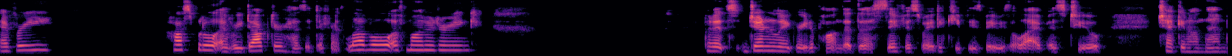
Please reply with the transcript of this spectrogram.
every hospital, every doctor has a different level of monitoring. But it's generally agreed upon that the safest way to keep these babies alive is to check in on them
